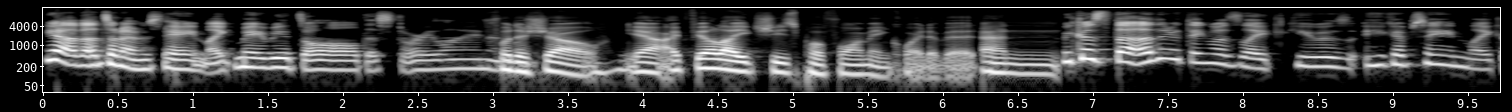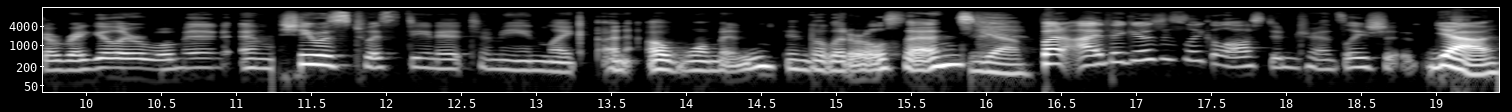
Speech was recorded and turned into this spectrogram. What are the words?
Yeah, that's what I'm saying. Like maybe it's all the storyline for the show. Yeah, I feel like she's performing quite a bit. And Because the other thing was like he was he kept saying like a regular woman and she was twisting it to mean like an a woman in the literal sense. yeah. But I think it was just like lost in translation. Yeah,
